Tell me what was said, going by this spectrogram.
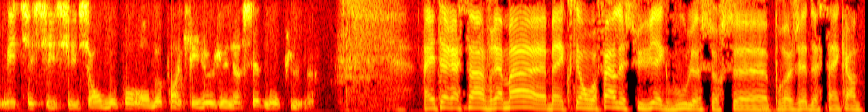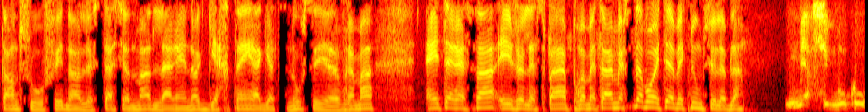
Mais tu sais, on ne veut pas, créer un génocide non plus. Intéressant, vraiment. Euh, ben écoutez, on va faire le suivi avec vous là, sur ce projet de 50 temps de chauffée dans le stationnement de l'aréna Guertin à Gatineau. C'est euh, vraiment intéressant et je l'espère prometteur. Merci d'avoir été avec nous, Monsieur Leblanc. Merci beaucoup.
